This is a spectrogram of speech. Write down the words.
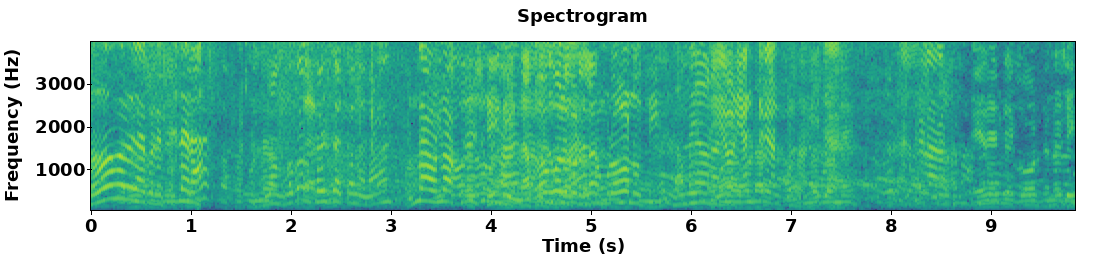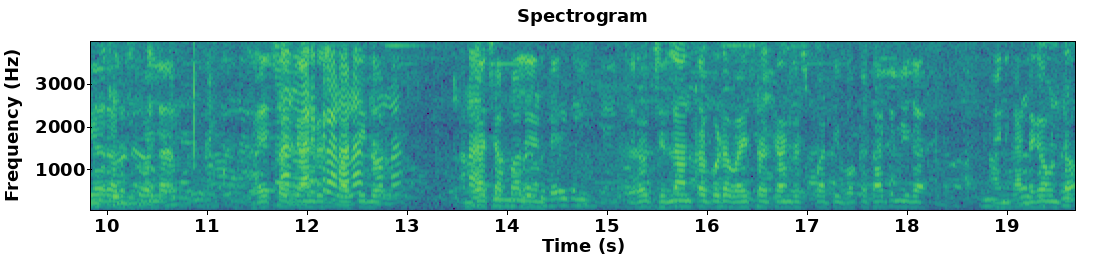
లోగోలు ఏదైతే గోవర్ధన్ రెడ్డి గారు అరెస్ట్ వల్ల వైఎస్ఆర్ కాంగ్రెస్ పార్టీలో ఇంకా చెప్పాలి అంటే ఈరోజు జిల్లా అంతా కూడా వైఎస్ఆర్ కాంగ్రెస్ పార్టీ ఒక్క తాటి మీద ఆయనకు అండగా ఉంటాం.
